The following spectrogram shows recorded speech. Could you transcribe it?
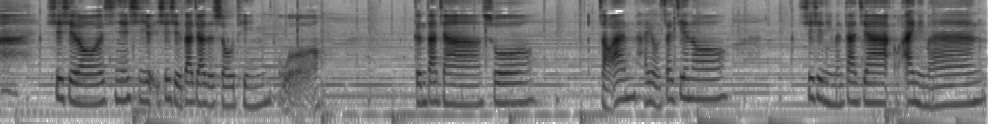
谢谢喽，今天谢谢谢大家的收听，我跟大家说早安，还有再见喽，谢谢你们大家，我爱你们，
